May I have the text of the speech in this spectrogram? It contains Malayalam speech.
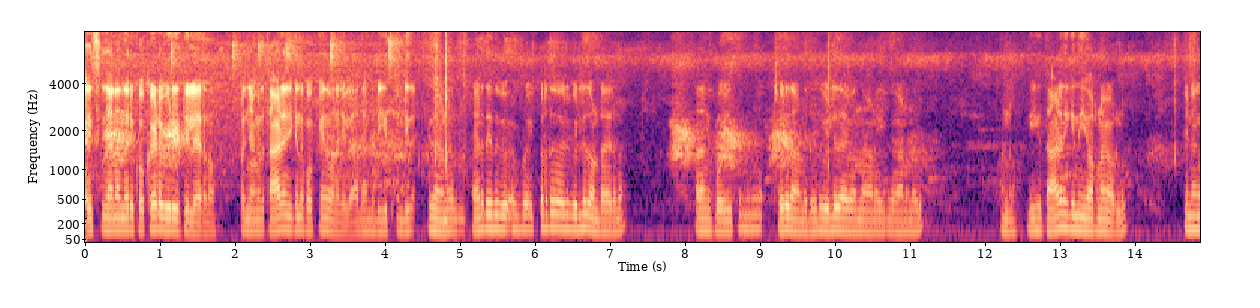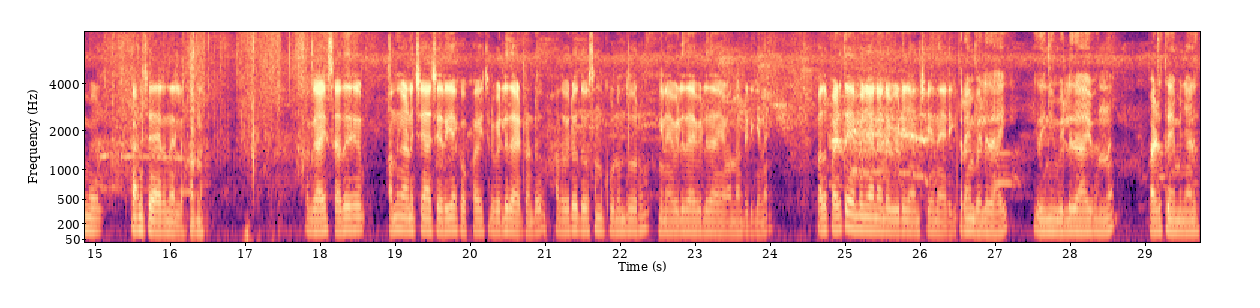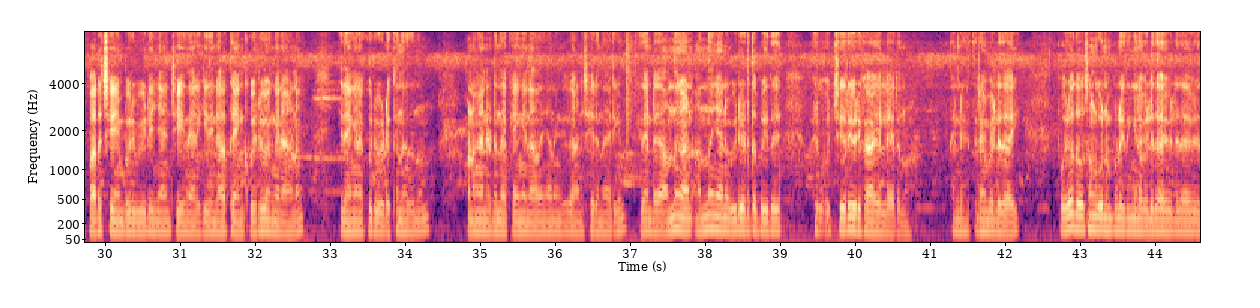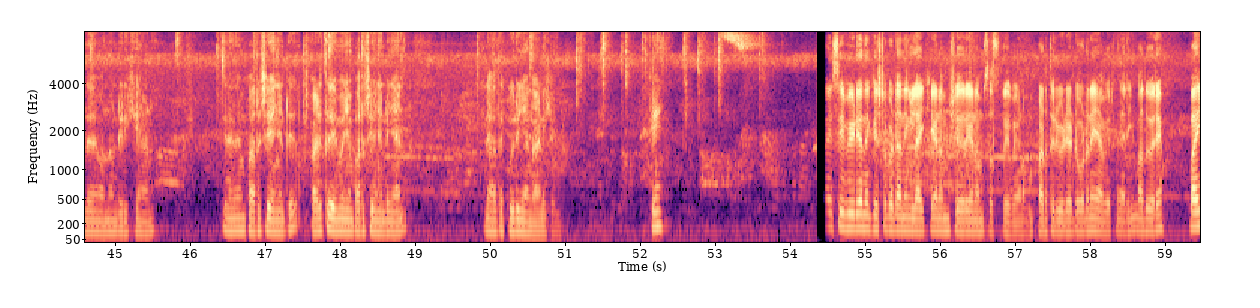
കേസ് ഞാൻ അന്നൊരു കൊക്കയുടെ വീട് കിട്ടിയില്ലായിരുന്നോ. അപ്പം ഞങ്ങൾ താഴെ നിൽക്കുന്ന കൊക്ക എന്ന് പറഞ്ഞില്ല അതാണ് ഡീ ഇതാണ്. നേരത്തെ ഇത് ഇപ്പുറത്ത് ഒരു വലുതുണ്ടായിരുന്നു. അതങ്ങ് പോയി. ഇപ്പം ചെറുതാണ് ഇത്. ഇത് വലുതായി വന്നതാണ് ഈ കാണുന്നത്. ഉണ്ടോ ഈ താഴെ നിൽക്കുന്ന ഈ ഒരെണ്ണമേ ഉള്ളൂ. പിന്നെ അങ്ങ് മേൾ കാണിച്ചായിരുന്നല്ലോ അന്ന്. ഗൈസ് അത് അന്ന് കാണിച്ച ആ ചെറിയ കൊക്ക ഇച്ചിരി വലുതായിട്ടുണ്ട്. അത് ഓരോ ദിവസം കൂടുന്തോറും ഇങ്ങനെ വലുതായി വലുതായി വന്നുകൊണ്ടിരിക്കുന്നത് അപ്പോൾ അത് പഴുത്ത് കഴിയുമ്പോൾ ഞാൻ എന്റെ വീട് ഞാൻ ചെയ്യുന്നതായിരിക്കും. ഇത്രയും വലുതായി. ഇത് ഇനിയും വലുതായി വന്ന് പഴുത്ത് കഴിയുമ്പോൾ ഞാനിത് പറിച്ച് കഴിയുമ്പോൾ ഒരു വീഡിയോ ഞാൻ ചെയ്യുന്നതായിരിക്കും. ഇതിന്റെ അകത്ത് ഞാൻ കുരു എങ്ങനെയാണ് ഇതെങ്ങനെ കുരു എടുക്കുന്നതെന്നും ഉണങ്ങാനിടുന്നതൊക്കെ എങ്ങനെയാണെന്ന് ഞാൻ നിങ്ങൾക്ക് കാണിച്ചു തരുന്നതായിരിക്കും. ഇതെന്റെ അന്ന് അന്ന് ഞാൻ വീഡിയോ എടുത്തപ്പോൾ ഇത് ഒരു ചെറിയൊരു കായല്ലായിരുന്നു. ഇതെന്നെ ഇത്രയും വലുതായി. ഓരോ ദിവസം കൂടുമ്പോൾ ഇതിങ്ങനെ വലുതായി വലുതായി വലുതായി വന്നുകൊണ്ടിരിക്കുകയാണ്. ഇത് ഞാൻ പറിച്ച് കഴിഞ്ഞിട്ട് പഴുത്ത് കഴിയുമ്പോൾ ഞാൻ പറിച്ച് കഴിഞ്ഞിട്ട് ഞാൻ ഇതിനകത്തെ കുരു ഞാൻ കാണിക്കും. ഓക്കെ? ഈ വീഡിയോ നിങ്ങൾക്ക് ഇഷ്ടപ്പെട്ടാൽ നിങ്ങൾ ലൈക്ക് ചെയ്യണം ഷെയർ ചെയ്യണം സബ്സ്ക്രൈബ് ചെയ്യണം. അടുത്തൊരു വീഡിയോ ആയിട്ട് ഉടനെ ഞാൻ വരുന്നതായിരിക്കും. അതുവരെ ബൈ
